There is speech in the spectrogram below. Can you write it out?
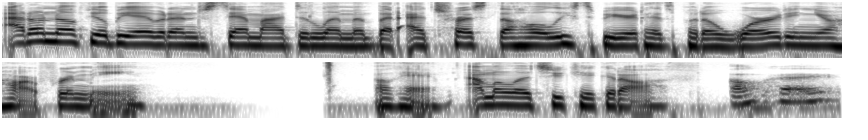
I don't know if you'll be able to understand my dilemma, but I trust the Holy Spirit has put a word in your heart for me. Okay, I'm gonna let you kick it off. Okay.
